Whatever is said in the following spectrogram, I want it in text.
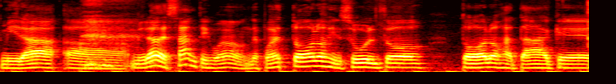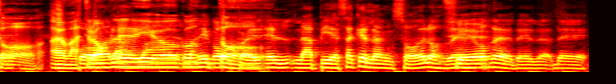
Mira a. Mira de Santis, weón. Después de todos los insultos, todos los ataques. Todo. Además, Trump le dio con marico, todo. el- el- la pieza que lanzó de los Sí. dedos de, de- de- de-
